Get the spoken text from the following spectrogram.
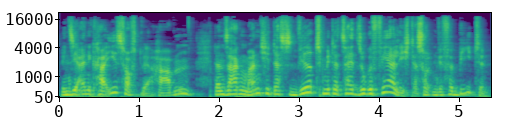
Wenn Sie eine KI-Software haben, dann sagen manche, das wird mit der Zeit so gefährlich, das sollten wir verbieten.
